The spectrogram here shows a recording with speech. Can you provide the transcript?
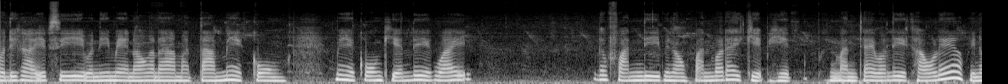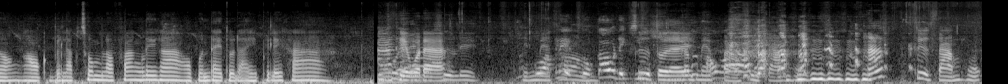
วัสดีค่ะ FC วันนี้แม่น้องอดามาตามแม่กง แม่กงเขียนเลขไว้ แล้วฝันดีพี่น้องฝันว่าได้เก็บเห็ดเพิ่นมั่นใจว่าเลขเขาแล้วพี่น้องเอาก็ไปรับส้มรับฟังเลยค่ะเอาเพิ่นใดตัวใดไปเลยค่ะเทวดาซื้อเลขเห็นแม่ทองตัวเก้าเด็กซื้อตัวใดแม่ป่าซื้อสามหกฮะซื้อสามหก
